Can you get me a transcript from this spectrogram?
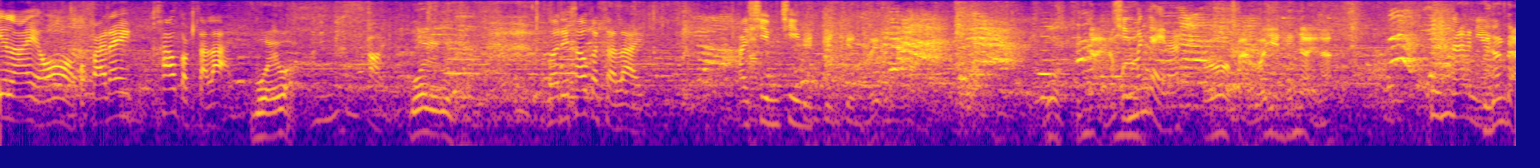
ีอะไรอ๋อป๊าป๊าได้ข้าวกับสาหร่ายบวยวะอันนี้ไม่ใช่ไก่บวยเลยกูเราได้ข้าวกับสาหร่ายอาชิมชิมกินกินกินเฮ้ยโอ้ชิ้นใหญ่นะชิ้นมันใหญ่นะเออแปดร้อยเยนชิ้นใหญ่นะคุ้มนะอันเนี้คืยอตั้งแต่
